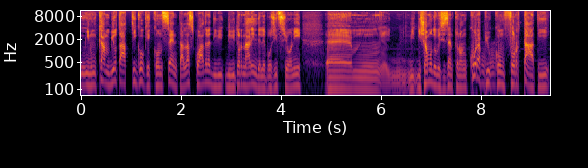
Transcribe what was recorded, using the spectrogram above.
in un cambio tattico che consenta alla squadra di, di ritornare in delle posizioni ehm, diciamo dove si sentono ancora più Mhm. confortati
